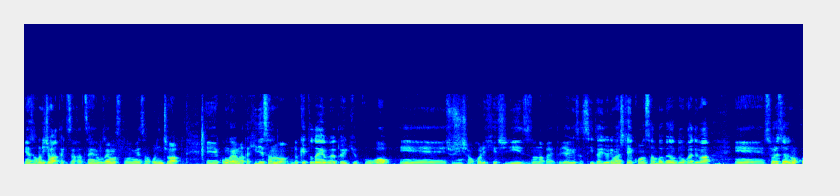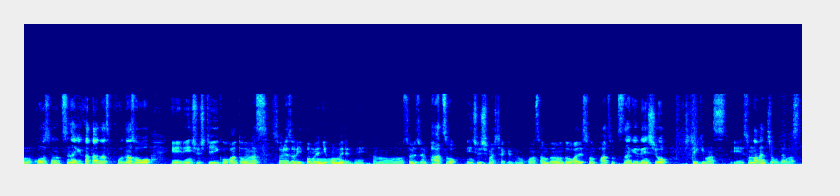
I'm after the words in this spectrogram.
皆さん、こんにちは。滝沢勝也でございます。どうも皆さん、こんにちは。えー、今回はまたヒデさんのロケットダイブという曲を、えー、初心者のこれ弾けシリーズの中で取り上げさせていただいておりまして、この3部分の動画では、えー、それぞれのこのコースのつなげ方などを、え、練習していこうかなと思います。それぞれ1本目、2本目でね、あの、それぞれのパーツを練習しましたけれども、この3部分の動画でそのパーツをつなげる練習をしていきます。えー、そんな感じでございます。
